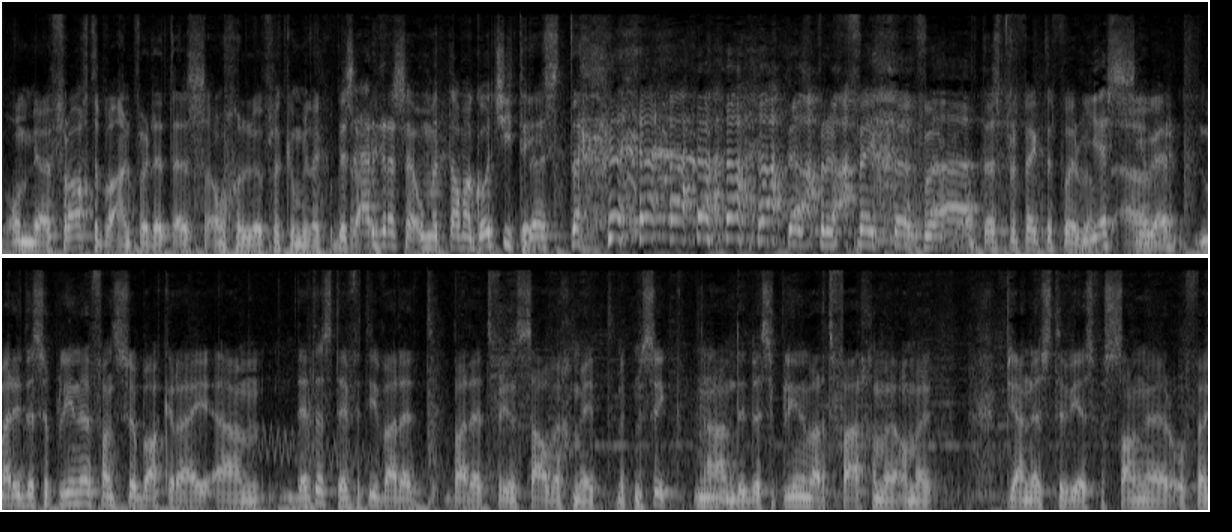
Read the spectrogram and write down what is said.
om jou vraag te beantwoord, dit is 'n ongelooflike moeilike Dis erger as om 'n Tamagotchi te hê. Dis Dis perfekte voorbeeld. Dis perfekte voorbeeld. Yes, hoor. maar die dissipline van so bakkery, ehm um, dit is definitief wat dit wat dit vereenselwig met met musiek. Ehm um, die dissipline wat verg om om 'n pianis te wees, 'n sanger of 'n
